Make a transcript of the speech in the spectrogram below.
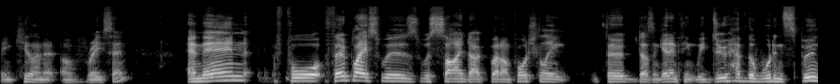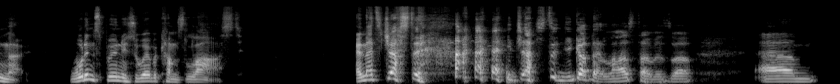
been killing it of recent. And then for third place was was side duck, but unfortunately third doesn't get anything. We do have the wooden spoon though. Wooden spoon is whoever comes last. And that's Justin. Justin, you got that last time as well. Um,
